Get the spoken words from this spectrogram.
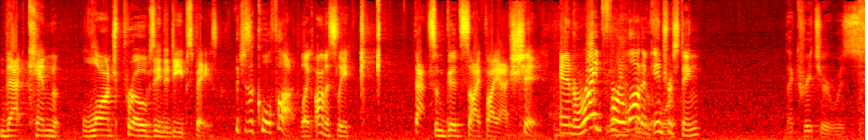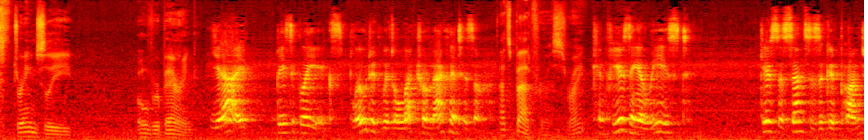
that can launch probes into deep space, which is a cool thought. Like, honestly, that's some good sci fi ass shit. And right for a lot of before? interesting. That creature was strangely overbearing. Yeah, it basically exploded with electromagnetism. That's bad for us, right? Confusing at least. Gives the senses a good punch.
